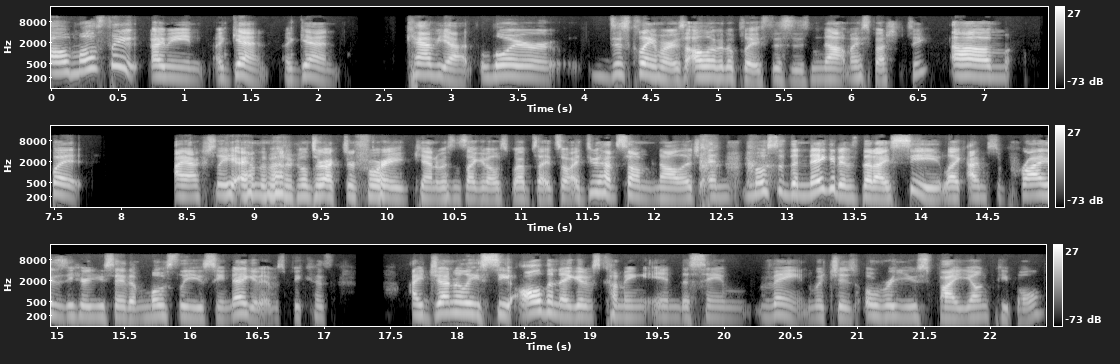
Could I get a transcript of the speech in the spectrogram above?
Oh, mostly, I mean, again, again, caveat, lawyer disclaimers all over the place. This is not my specialty. Um, but I actually am the medical director for a cannabis and psychedelics website. So I do have some knowledge and most of the negatives that I see, like I'm surprised to hear you say that mostly you see negatives because I generally see all the negatives coming in the same vein, which is overuse by young people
